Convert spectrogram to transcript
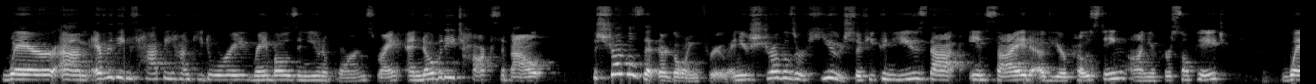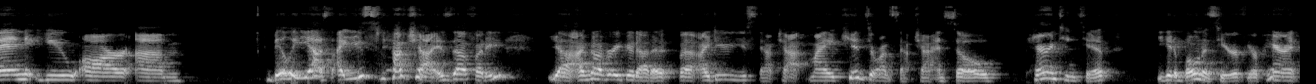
Where um, everything's happy, hunky dory, rainbows and unicorns, right? And nobody talks about the struggles that they're going through. And your struggles are huge. So if you can use that inside of your posting on your personal page, when you are, um, Billy, yes, I use Snapchat. Is that funny? Yeah, I'm not very good at it, but I do use Snapchat. My kids are on Snapchat. And so parenting tip, you get a bonus here if you're a parent,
